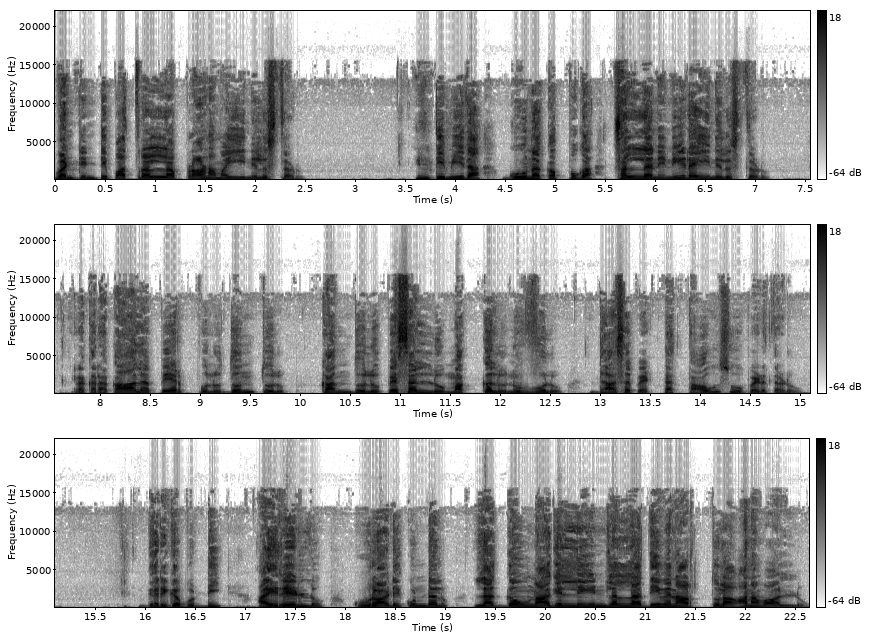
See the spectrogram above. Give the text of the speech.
వంటింటి పాత్రల్లా ప్రాణమై నిలుస్తాడు. ఇంటి మీద గూన కప్పుగా చల్లని నీడై నిలుస్తాడు. రకరకాల పేర్పులు దొంతులు కందులు పెసళ్ళు మక్కలు నువ్వులు దాసపెట్ట తావుసూ పెడతాడు గరిగబుడ్డి ఐరేండ్లు కూరాడి కుండలు లగ్గం నాగెల్లి ఇండ్లల్లా దీవెనార్తుల ఆనవాళ్ళు.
